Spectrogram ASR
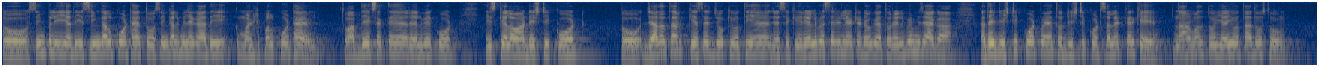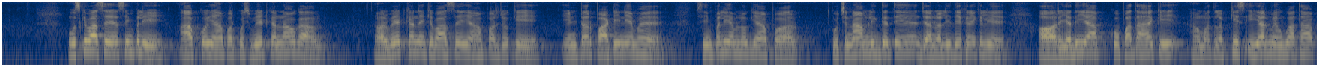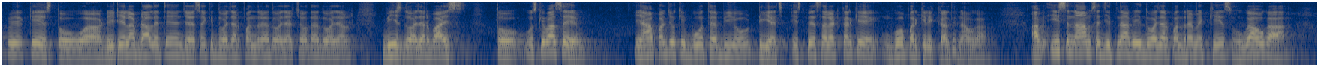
तो सिंपली यदि सिंगल कोर्ट है तो सिंगल मिलेगा, यदि मल्टीपल कोर्ट है तो आप देख सकते हैं रेलवे कोर्ट, इसके अलावा डिस्ट्रिक्ट कोर्ट। तो ज़्यादातर केसेस जो कि होती हैं, जैसे कि रेलवे से रिलेटेड हो गया तो रेलवे में जाएगा, यदि डिस्ट्रिक्ट कोर्ट में है तो डिस्ट्रिक्ट कोर्ट सेलेक्ट करके, नॉर्मल तो यही होता है दोस्तों। उसके बाद से सिंपली आपको यहाँ पर कुछ वेट करना होगा। और वेट करने के बाद से यहाँ पर जो कि इंटर पार्टी नेम है सिंपली हम लोग यहाँ पर कुछ नाम लिख देते हैं जनरली देखने के लिए। और यदि आपको पता है कि हाँ, मतलब किस ईयर में हुआ था आप केस तो वह डिटेल आप डाल देते हैं जैसे कि 2015, 2014, 2020, 2022 तो उसके बाद से यहाँ पर जो कि बोथ है बी ओ टी एच इस पर सेलेक्ट करके गो पर क्लिक कर देना होगा। अब इस नाम से जितना भी 2015 में केस हुआ होगा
